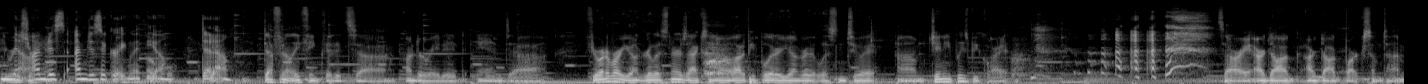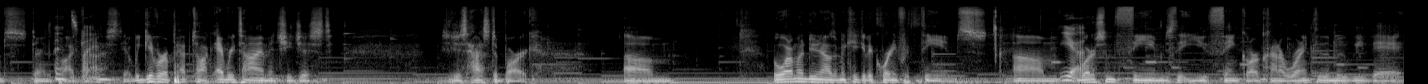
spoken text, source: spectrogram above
You No, I'm hand. just I'm just agreeing with you. cool. Ditto. definitely think that it's uh, underrated. And uh, if you're one of our younger listeners, actually, I know a lot of people that are younger that listen to it. Um, Jenny, please be quiet. Sorry, our dog our dog barks sometimes during the It's fine. podcast. Yeah, we give her a pep talk every time, and she just she just has to bark. Um, but what I'm going to do now is I'm going to kick it according for themes. Um, Yeah. What are some themes that you think are kind of running through the movie that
